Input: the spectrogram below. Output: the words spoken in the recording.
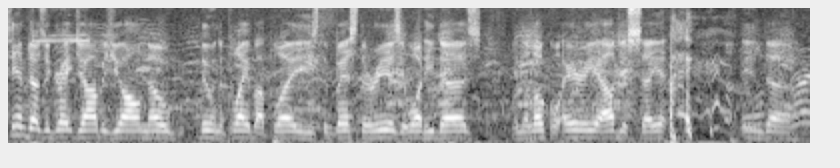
Tim does a great job, as you all know, doing the play-by-play. He's the best there is at what he does in the local area. I'll just say it. and uh,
